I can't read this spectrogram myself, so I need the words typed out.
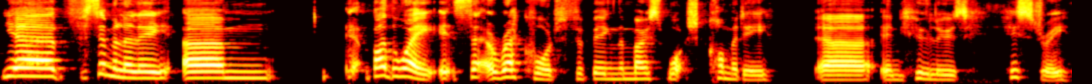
Yeah, similarly. Um, by the way, it set a record for being the most watched comedy uh, in Hulu's history.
